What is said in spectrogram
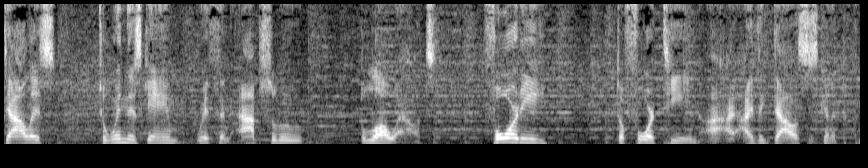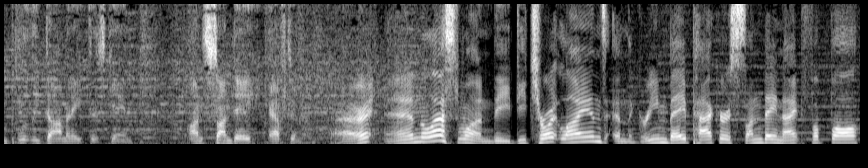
Dallas to win this game with an absolute blowout, forty to fourteen. I, I I think Dallas is going to completely dominate this game on Sunday afternoon. All right, and the last one the Detroit Lions and the Green Bay Packers Sunday night football.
